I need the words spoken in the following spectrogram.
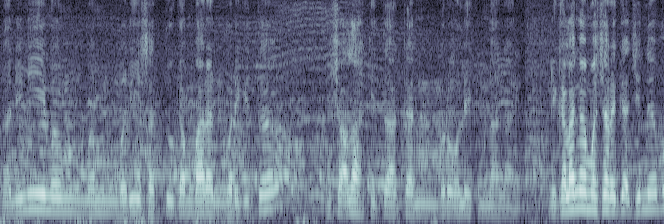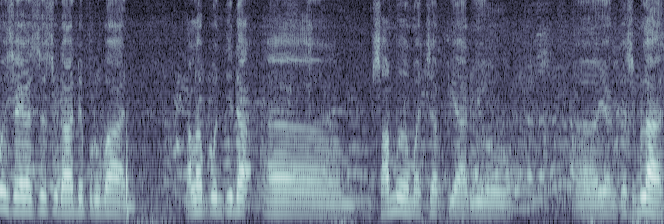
Dan ini mem- memberi satu gambaran kepada kita, insyaAllah kita akan beroleh kemenangan. Di kalangan masyarakat Cina pun saya rasa sudah ada perubahan. Kalaupun tidak uh, sama macam PRU uh, yang ke-11,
